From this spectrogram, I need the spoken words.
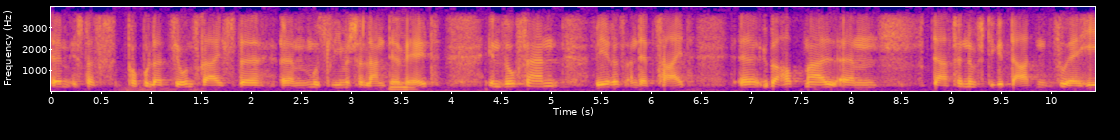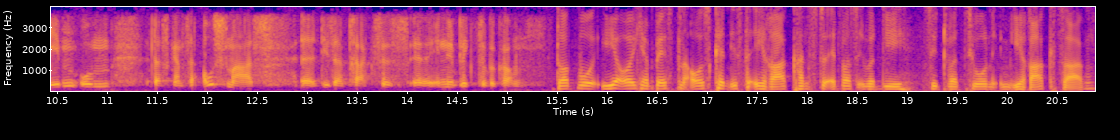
ähm, ist das populationsreichste ähm, muslimische Land der mhm. Welt. Insofern wäre es an der Zeit, äh, überhaupt mal ähm, da vernünftige Daten zu erheben, um das ganze Ausmaß äh, dieser Praxis äh, in den Blick zu bekommen. Dort, wo ihr euch am besten auskennt, ist der Irak. Kannst du etwas über die Situation im Irak sagen?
